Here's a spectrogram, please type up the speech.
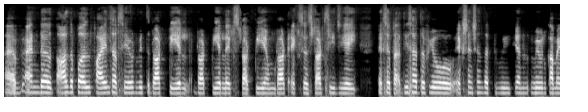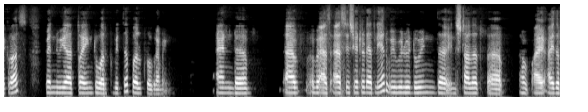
Uh, and uh, all the Perl files are saved with .pl, .plx, .pm, .xs, .cgi, etc. These are the few extensions that we can we will come across when we are trying to work with the Perl programming. And uh, as as stated earlier, we will be doing the installer uh, either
